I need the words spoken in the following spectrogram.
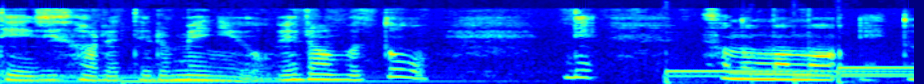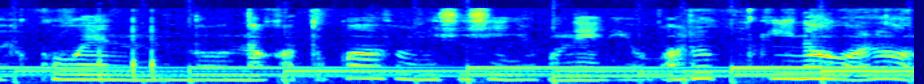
提示されてるメニューを選ぶと、で、そのまま、えっ、と、公園の中とか、その西新宿のエリアを歩きながら、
